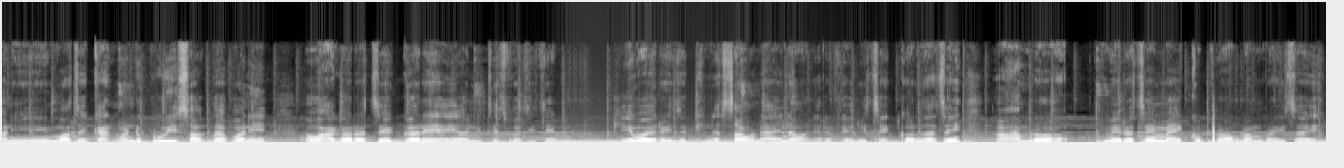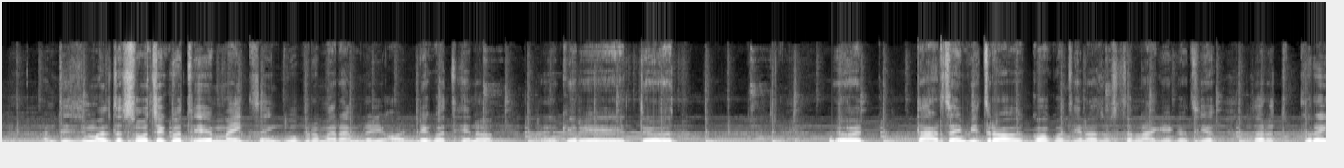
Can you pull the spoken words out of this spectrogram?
अनि म चाहिँ काठमाडौँ पुगिसक्दा पनि उहाँ गएर चेक गरेँ है अनि त्यसपछि चाहिँ के भयो रहेछ किन साउन्ड आएन भनेर फेरि चेक गर्दा चाहिँ हाम्रो मेरो चाहिँ माइकको प्रब्लम रहेछ है। अनि त्यसपछि मैले त सोचेको थिएँ माइक चाहिँ गोप्रोमा राम्ररी अड्डेको थिएन। के अरे त्यो तार चाहिँ भित्र गएको थिएन जस्तो लागेको थियो। तर पुरै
